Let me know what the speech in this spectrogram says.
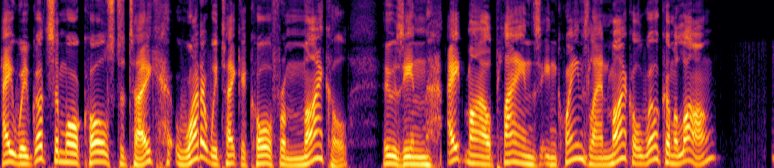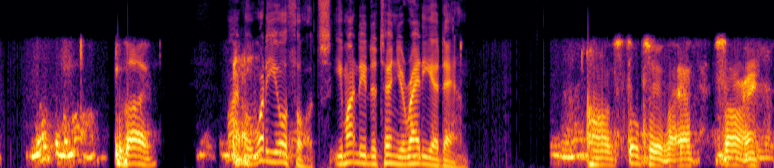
hey, we've got some more calls to take. Why don't we take a call from Michael, who's in Eight Mile Plains in Queensland? Michael, welcome along. Welcome along. Goodbye. Michael, what are your thoughts? You might need to turn your radio down. Oh, it's still too loud. Sorry.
